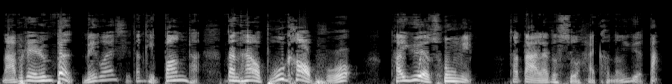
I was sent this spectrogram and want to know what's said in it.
哪怕这人笨没关系，咱可以帮他，但他要不靠谱，他越聪明，他带来的损害可能越大。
